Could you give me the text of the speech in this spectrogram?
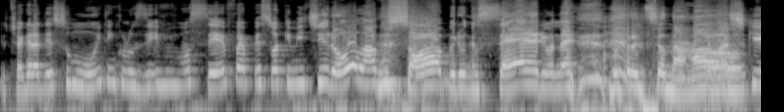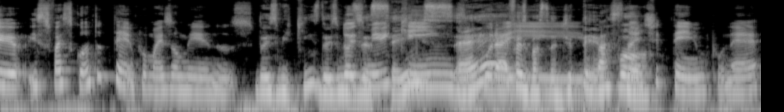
Eu te agradeço muito, inclusive você foi a pessoa que me tirou lá do sóbrio, do sério, né? Do tradicional. Eu acho que isso faz quanto tempo, mais ou menos? 2015, 2016? 2015, é, por aí. Faz bastante tempo. Bastante tempo, né?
